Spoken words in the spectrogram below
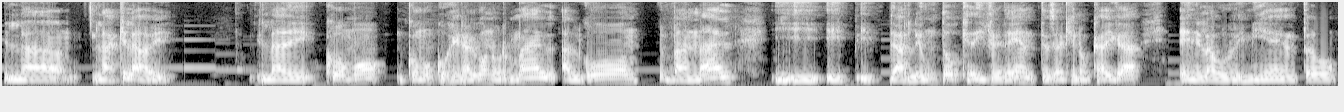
la, clave, la de cómo, cómo coger algo normal, algo banal y, darle un toque diferente, o sea, que no caiga en el aburrimiento,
